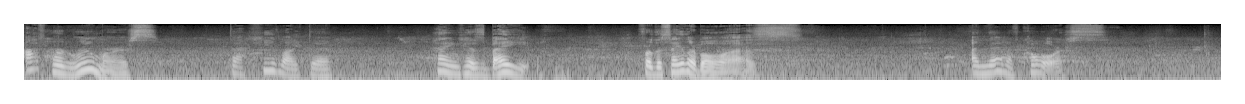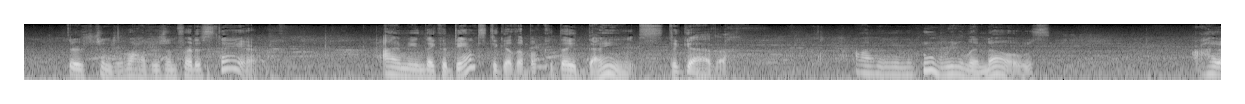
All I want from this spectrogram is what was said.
I've heard rumors that he liked to hang his bait for the Sailor Boys. And then, of course, there's Ginger Rogers and Fred Astaire. I mean, they could dance together, but could they dance together? I mean, who really knows? I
